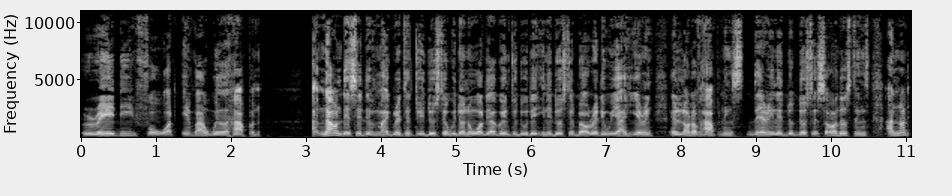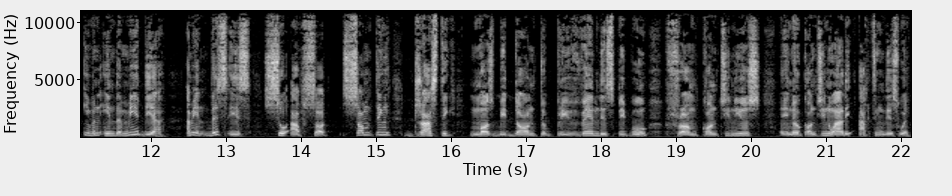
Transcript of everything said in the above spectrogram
ready for whatever will happen. And now they say they've migrated to Edo State. We don't know what they are going to do there in Edo State, but already we are hearing a lot of happenings there in Edo State. Some of those things are not even in the media. I mean, this is so absurd. Something drastic must be done to prevent these people from continuous, you know, continually acting this way.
